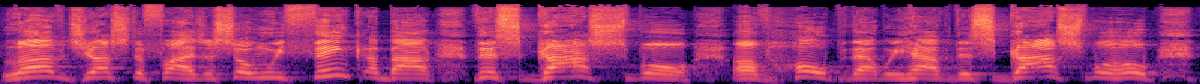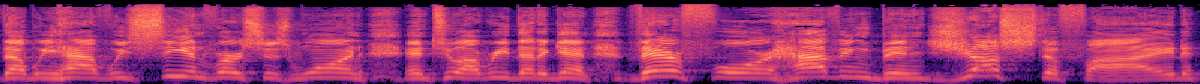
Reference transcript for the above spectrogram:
Love justifies us. So when we think about this gospel of hope that we have, this gospel hope that we have, we see in verses 1 and 2, I'll read that again. Therefore, having been justified,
